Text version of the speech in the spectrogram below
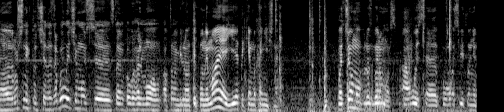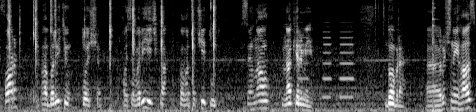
Е, Ручник тут ще не зробили чомусь. е, Стоянкове гальмо автомобільного типу немає, є таке механічне. По цьому розберемось. А ось е, по освітленню фар, габаритів тощо. Ось аварієчка, повертачі тут. Сигнал на кермі. Добре. Ручний газ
